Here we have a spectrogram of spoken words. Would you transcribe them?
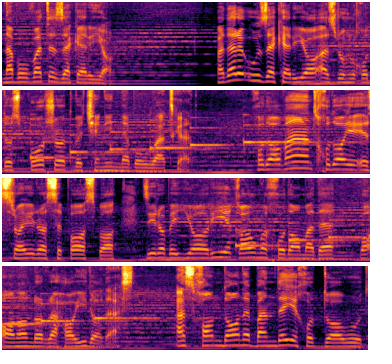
نبوت زکریا. پدر او زکریا از روح القدس پر شد و چنین نبوت کرد. خداوند خدای اسرائیل را سپاس باد زیرا به یاری قوم خود آمده و آنان را رهایی داده است. از خاندان بنده خود داوود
